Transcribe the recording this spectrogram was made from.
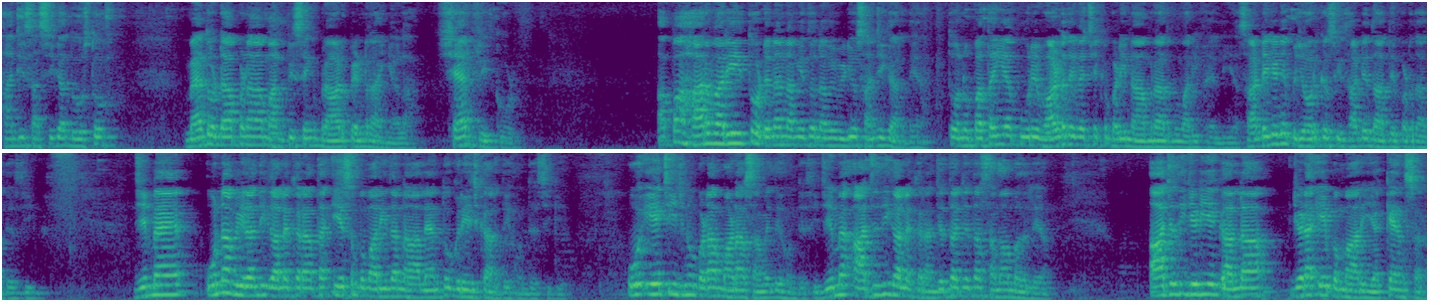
ਹਾਂਜੀ, ਸਤਿ ਸ਼੍ਰੀ ਅਕਾਲ ਦੋਸਤੋ। ਮੈਂ ਤੁਹਾਡਾ ਆਪਣਾ ਮਨਪ੍ਰੀਤ ਸਿੰਘ ਬਰਾੜ ਪਿੰਡ ਰਾਈਆਂ ਵਾਲਾ, ਸ਼ਹਿਰ ਫਰੀਦਕੋਟ। ਆਪਾਂ ਹਰ ਵਾਰੀ ਤੁਹਾਡੇ ਨਾਲ ਨਵੀਂ ਤੋਂ ਨਵੀਂ ਵੀਡੀਓ ਸਾਂਝੀ ਕਰਦੇ ਆ ਤੁਹਾਨੂੰ ਪਤਾ ਹੀ ਆ, ਪੂਰੇ ਵਰਲਡ ਦੇ ਵਿੱਚ ਇੱਕ ਬੜੀ ਨਾਮਰਾਦ ਬਿਮਾਰੀ ਫੈਲੀ ਆ। ਸਾਡੇ ਜਿਹੜੇ ਬਜ਼ੁਰਗ ਸੀ, ਸਾਡੇ ਦਾਦੇ ਪੜਦਾਦੇ ਸੀ, ਜੇ ਮੈਂ ਉਹਨਾਂ ਵੀਰਾਂ ਦੀ ਗੱਲ ਕਰਾਂ ਤਾਂ ਇਸ ਬਿਮਾਰੀ ਦਾ ਨਾਂ ਲੈਣ ਤੋਂ ਗਰੇਜ ਕਰਦੇ ਹੁੰਦੇ ਸੀਗੇ। ਉਹ ਇਹ ਚੀਜ਼ ਨੂੰ ਬੜਾ ਮਾੜਾ ਸਮਝਦੇ ਹੁੰਦੇ ਸੀ। ਜੇ ਮੈਂ ਅੱਜ ਦੀ ਗੱਲ ਕਰਾਂ ਜਿੱਦਾਂ ਜਿੱਦਾਂ ਸਮਾਂ ਬਦਲਿਆ, ਅੱਜ ਦੀ ਜਿਹੜੀ ਇਹ ਗੱਲ ਆ, ਜਿਹੜਾ ਇਹ ਬਿਮਾਰੀ ਆ, ਕੈਂਸਰ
